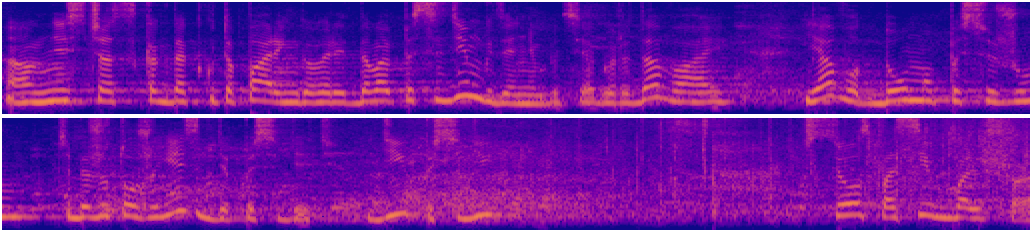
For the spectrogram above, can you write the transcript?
А мне сейчас, когда какой-то парень говорит, давай посидим где-нибудь, я говорю, давай. Я вот дома посижу. Тебе же тоже есть где посидеть? Иди, посиди. Все, спасибо большое.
